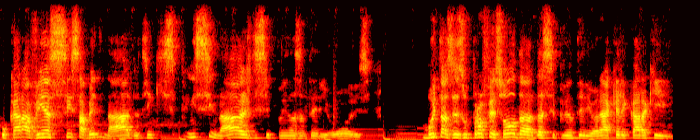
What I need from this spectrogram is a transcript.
o cara vinha sem saber de nada, eu tinha que ensinar as disciplinas anteriores. Muitas vezes o professor da, da disciplina anterior é aquele cara que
